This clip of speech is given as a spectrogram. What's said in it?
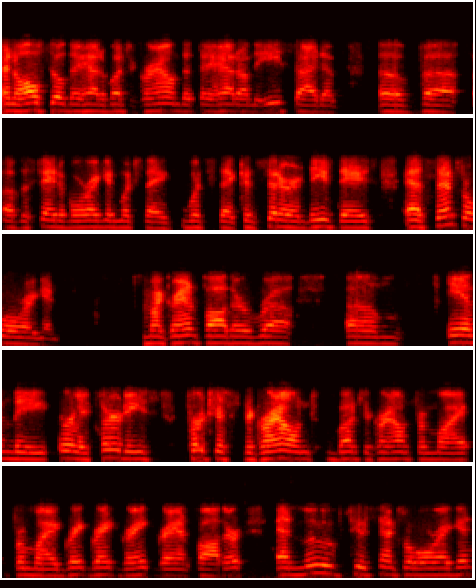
and also they had a bunch of ground that they had on the east side of of uh, of the state of Oregon, which they which they consider these days as Central Oregon. My grandfather uh, um, in the early 30s purchased the ground bunch of ground from my from my great great great grandfather and moved to central oregon.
